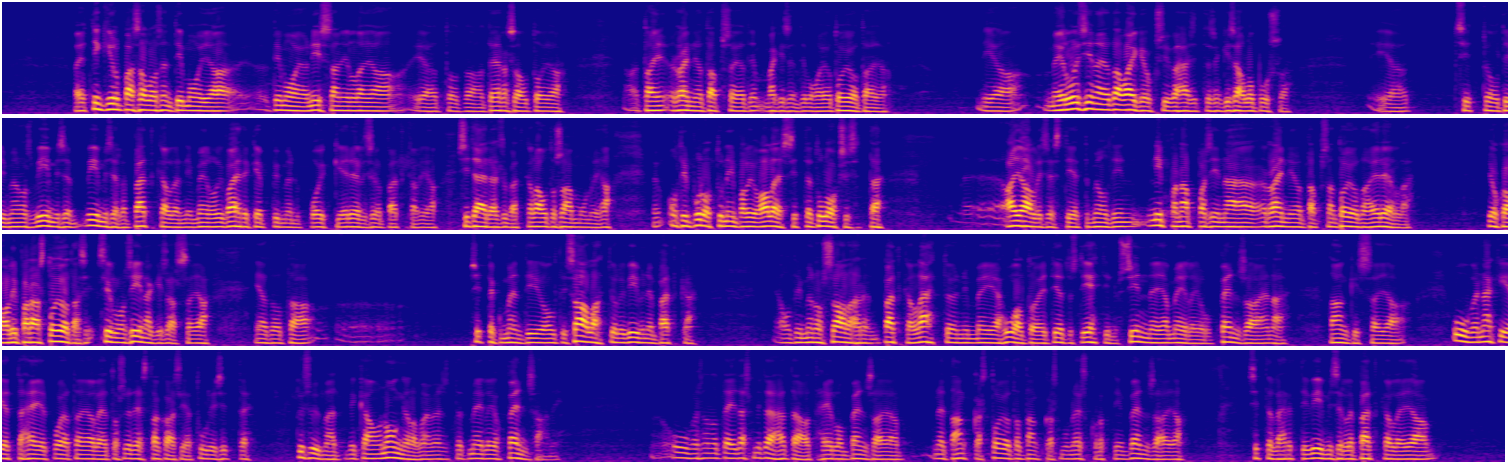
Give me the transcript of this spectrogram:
ajettiin Kilpa Salosen Timo ja, Timo ja Nissanilla ja, ja tota, tehdasautoja, tai Rainio Tapsa ja Mäkisen Timo ja Toyota ja, ja meillä oli siinä jotain vaikeuksia vähän sitten sen kisan lopussa. Ja sitten oltiin menossa viimeisen, viimeiselle pätkälle, niin meillä oli vaihdekeppi mennyt poikki edellisellä pätkällä ja sitä edellisellä pätkällä auto sammunut ja me oltiin pudottu niin paljon alas sitten tuloksissa, että ajallisesti, että me oltiin nippa-nappa siinä Rainion Tapsan Toyota edellä, joka oli paras Toyota silloin siinä kisassa. Ja, ja tota, sitten kun mentiin, oltiin Saalahti oli viimeinen pätkä, ja oltiin menossa Saalahden pätkän lähtöön, niin meidän huolto ei tietysti ehtinyt sinne ja meillä ei ollut pensaa enää tankissa. Ja Uwe näki, että hei pojat ajalee tuossa edes takaisin ja tuli sitten kysymään, että mikä on ongelma. Mä että meillä ei ole pensaa. Niin Uwe sanoi, että ei tässä mitään hätää ole, että heillä on pensaa ja ne tankkas, Toyota tankkas mun eskorttiin bensaa ja sitten lähdettiin viimeiselle pätkälle ja,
